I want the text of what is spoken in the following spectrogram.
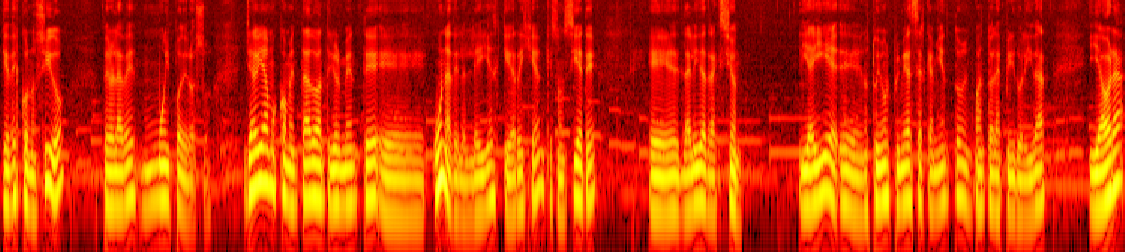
que es desconocido, pero a la vez muy poderoso. Ya habíamos comentado anteriormente eh, una de las leyes que rigen, que son siete, eh, la ley de atracción. Y ahí eh, nos tuvimos el primer acercamiento en cuanto a la espiritualidad. Y ahora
